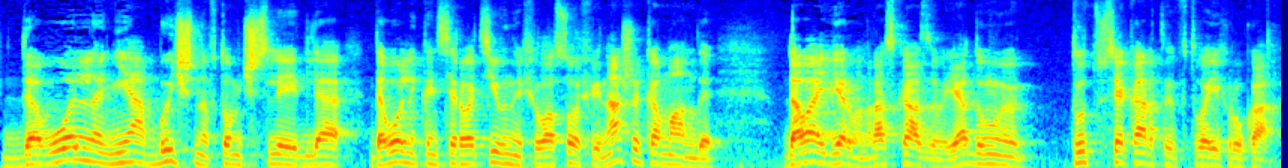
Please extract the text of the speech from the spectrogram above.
довольно необычна, в том числе и для довольно консервативной философии нашей команды. Давай, Герман, рассказывай. Я думаю, тут все карты в твоих руках.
